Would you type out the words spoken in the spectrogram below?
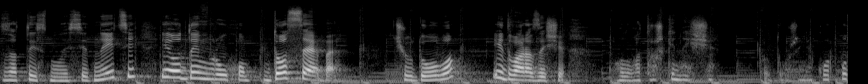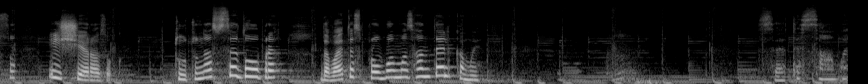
затиснули сідниці і одним рухом до себе. Чудово. І два рази ще. Голова трошки нижче. Продовження корпусу. І ще разок. Тут у нас все добре. Давайте спробуємо з гантельками. Все те саме.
